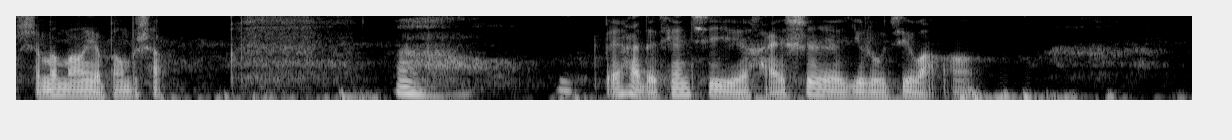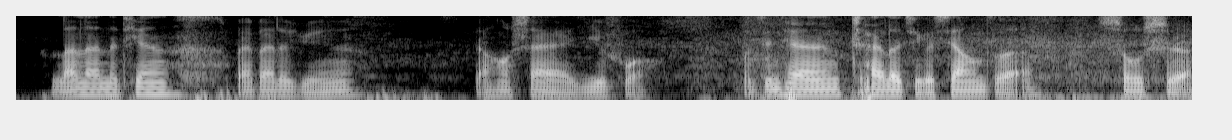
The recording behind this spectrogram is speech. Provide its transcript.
什么忙也帮不上。啊，北海的天气还是一如既往啊，蓝蓝的天，白白的云，然后晒衣服。我今天拆了几个箱子收拾，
